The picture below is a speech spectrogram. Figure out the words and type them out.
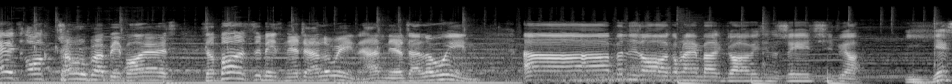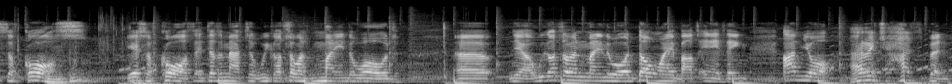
it's October, people. It's supposed to be near to Halloween and near to Halloween. Uh, but it's all complaining about garbage in the streets. Yeah. Yes, of course. Mm -hmm. Yes, of course. It doesn't matter. We got so much money in the world. Uh, yeah, we got so much money in the world. Don't worry about anything. I'm your rich husband.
